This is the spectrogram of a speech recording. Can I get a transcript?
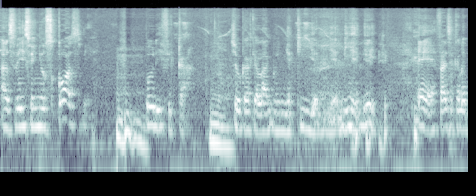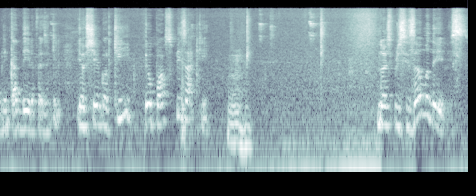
Às vezes vem os cosme purificar. Jogar aquela aguinha aqui, ali, ali, ali. É, faz aquela brincadeira, faz aquilo. Eu chego aqui, eu posso pisar aqui. Nós precisamos deles.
